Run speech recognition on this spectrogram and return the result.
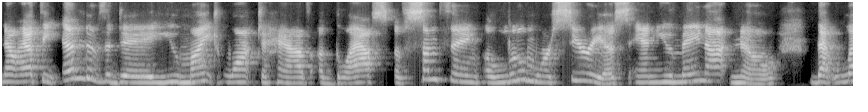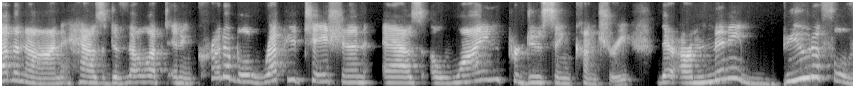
Now, at the end of the day, you might want to have a glass of something a little more serious, and you may not know that Lebanon has developed an incredible reputation as a wine producing country. There are many beautiful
